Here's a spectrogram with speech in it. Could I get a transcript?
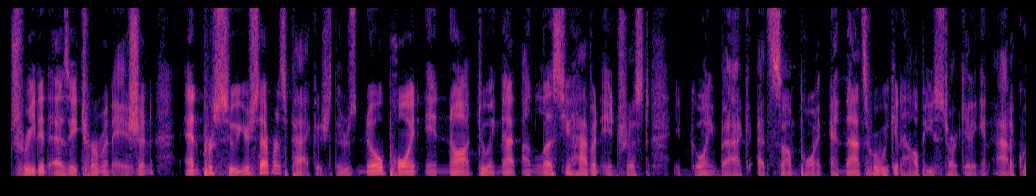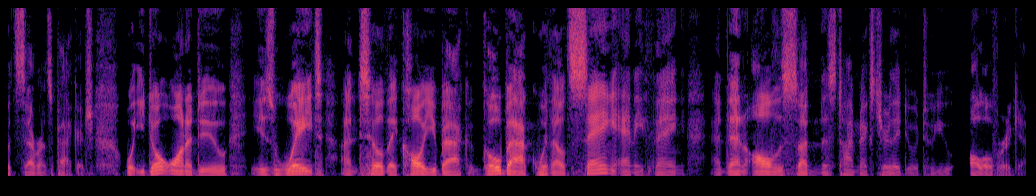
treat it as a termination and pursue your severance package. There's no point in not doing doing that unless you have an interest in going back at some point. And that's where we can help you start getting an adequate severance package. What you don't want to do is wait until they call you back, go back without saying anything, and then all of a sudden, this time next year, they do it to you all over again.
